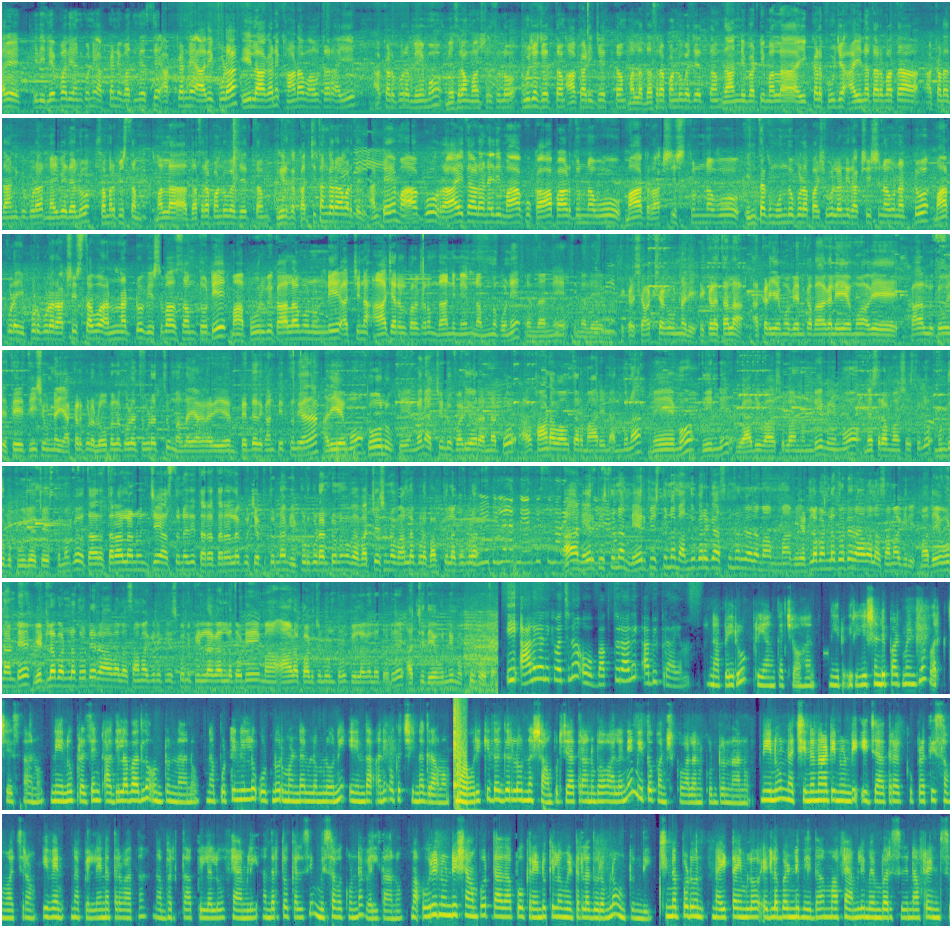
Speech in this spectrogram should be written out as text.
అరే ఇది లేవ్వది అనుకుని అక్కడనే వదిలేస్తే అక్కడనే అది కూడా ఈలాగానే ఖాండవ అవుతారు. అయ్యి అక్కడ కూడా మేము మెసరం వంశస్థులో పూజ చేస్తాం ఆకాడి చేస్తాం మళ్ళీ దసరా పండుగ చేస్తాం దాన్ని బట్టి మళ్ళీ ఇక్కడ పూజ అయిన తర్వాత అక్కడ దానికి కూడా నైవేద్యాలు సమర్పిస్తాం. మళ్ళా దసరా పండుగ చేస్తాం. వీడికి ఖచ్చితంగా రాబడుతుంది. అంటే మాకు రాయితాడు అనేది మాకు కాపాడుతున్నావు మాకు రక్షిస్తున్నావు. ఇంతకు ముందు కూడా పశువులని రక్షిస్తున్నట్టు మాకు కూడా ఇప్పుడు కూడా రక్షిస్తావు అన్నట్టు విశ్వాసంతో మా పూర్వీకాలము నుండి వచ్చిన ఆచారాల ప్రకారం దాన్ని మేము నమ్ముకొని మేము దాన్ని తినలేము. ఇక్కడ సాక్షిగా ఉన్నది. ఇక్కడ తల అక్కడ ఏమో వెనుక బాగలేమో అవి కాళ్ళు తో- తీసి ఉన్నాయి. అక్కడ కూడా లోపల కూడా చూడొచ్చు. మళ్ళీ పెద్దది కనిపిస్తుంది కదా అది ఏమో తోలు. చేయంగానే వచ్చిండు పడియోరు అన్నట్టు పాండవ అవతారు మారినందున మేము దీన్ని వ్యాధివాసుల నుండి మేము మెసరం వంశస్థులు ముందుకు పూజ చేస్తున్నాం. తరతరాల నుంచే వస్తున్నది తరతరాలకు చెప్తున్నాం. ఇప్పుడు కూడా అంటున్నాం వచ్చేసిన వాళ్ళకు కూడా భక్తులకు కూడా. ఆ నేర్పిస్తున్నాం నేర్పిస్తున్నాం. అందుకొరకే వస్తున్నారు కదా. మా మాకు ఎడ్ల బండ్లతోటే రావాలా సామాగిరి. మా దేవుడు అంటే ఎడ్ల బండ్లతోటే రావాలా సామాగిరి. తీసుకొని పిల్లగాళ్ళతోటి మా ఆడపడుచులు ఉంటారు పిల్లగాళ్ళతోటి వచ్చి దేవుణ్ణి మొక్కుపోతాం ఈ ఆలయానికి వచ్చిన ఓ భక్తురాలి అభిప్రాయం. నా పేరు ప్రియాంక చౌహాన్. నేను ఇరిగేషన్ డిపార్ట్మెంట్లో వర్క్ చేస్తాను. నేను ప్రజెంట్ ఆదిలాబాద్లో ఉంటున్నాను. నా పుట్టినిల్లు ఉట్నూర్ మండలంలోని ఏందా అని ఒక చిన్న గ్రామం. మా ఊరికి దగ్గరలో ఉన్న షాంపూర్ జాతర అనుభవాలని మీతో పంచుకోవాలనుకుంటున్నాను. నేను నా చిన్ననాటి నుండి ఈ జాతరకు ప్రతి సంవత్సరం ఈవెన్ నా పెళ్ళైన తర్వాత నా భర్త పిల్లలు ఫ్యామిలీ అందరితో కలిసి మిస్ అవ్వకుండా వెళ్తాను. మా ఊరి నుండి షాంపూర్ దాదాపు ఒక రెండు కిలోమీటర్ల దూరం దూరంలో ఉంటుంది. చిన్నప్పుడు నైట్ టైంలో ఎడ్ల బండి మీద మా ఫ్యామిలీ మెంబర్స్ నా ఫ్రెండ్స్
